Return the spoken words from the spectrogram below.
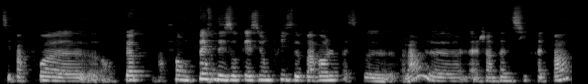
c'est parfois, euh, en tout cas, parfois on perd des occasions de prise de parole parce que voilà, l'agenda ne s'y prête pas.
